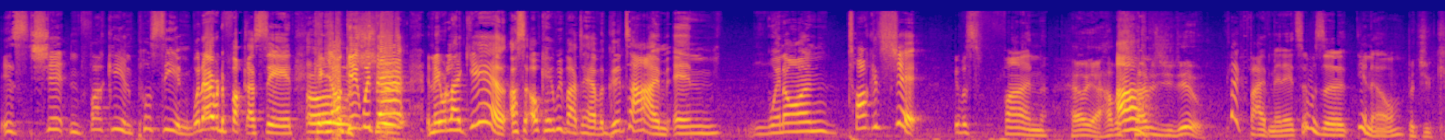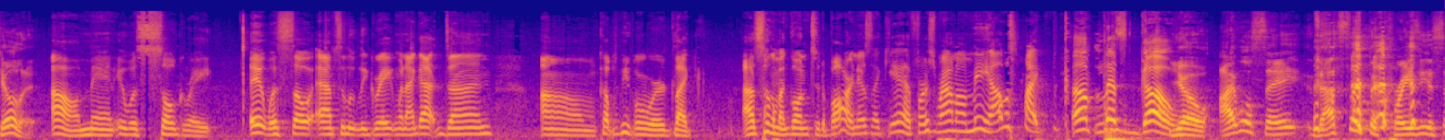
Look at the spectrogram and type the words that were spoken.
it's shit and fucky and pussy and whatever the fuck I said. Can Oh, y'all get with shit. that?" And they were like, "Yeah." I said, "Okay, we about to have a good time," and went on talking shit. It was fun, Hell yeah. How much Oh. time did you do? like five minutes. It was a, you know, But you killed it. Oh man, it was so great. It was so absolutely great. When I got done, um, a couple people were like, I was talking about going to the bar, and it was like, "Yeah, first round on me." I was like, "Come, let's go." Yo, I will say that's like the craziest.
